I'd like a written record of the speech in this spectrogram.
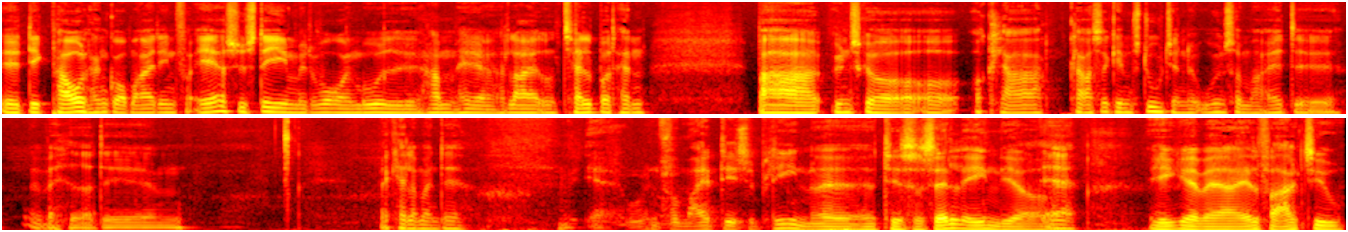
øh, Dick Powell, han går meget ind for æresystemet, hvorimod øh, ham her, Lyle Talbot, han bare ønsker at, at, at klare, klare sig gennem studierne uden så meget, øh, hvad hedder det, øh, hvad kalder man det? Ja, uden for meget disciplin øh, til sig selv egentlig, og ja. Ja, ikke at være alt for aktiv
